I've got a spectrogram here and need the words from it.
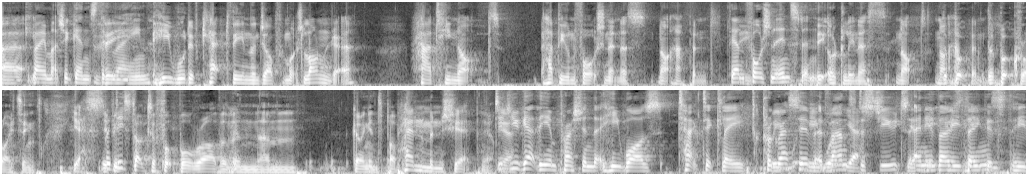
uh, very much against the, grain. He would have kept the England job for much longer had he not had the unfortunateness not happened. The unfortunate incident. the ugliness not not the book, happened. the book writing. yes, if he'd stuck to football rather than um, going into publishing. penmanship. Yeah. Did Yeah. you get the impression that he was tactically progressive, We- we worked- advanced, yes. astute, Yeah, any of those he, things? He did, he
